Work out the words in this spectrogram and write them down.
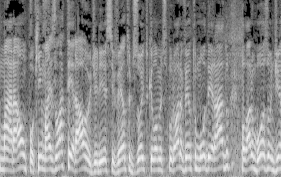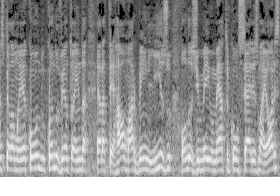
maral, um pouquinho mais lateral, eu diria, esse vento, 18 km por hora, vento moderado, rolaram boas ondinhas pela manhã quando, quando o vento ainda era terral, mar bem liso, ondas de meio metro com séries maiores,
